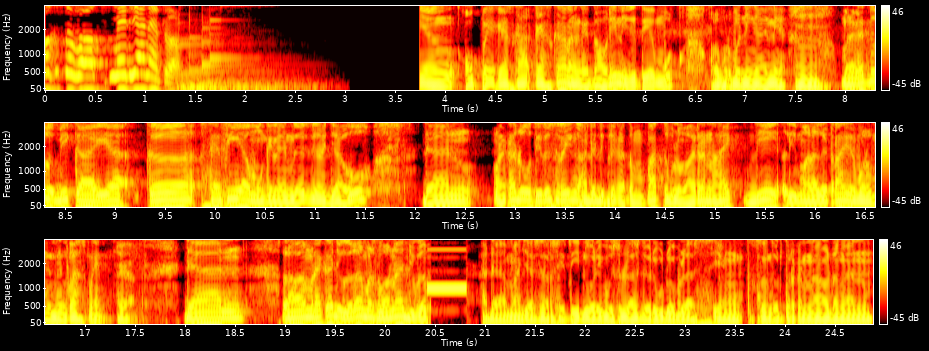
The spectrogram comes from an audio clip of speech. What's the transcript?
Box to Box Media Network. yang OP kayak, kayak sekarang kayak tahun ini gitu ya kalau perbandingannya mereka itu lebih kayak ke Sevilla mungkin yang dari, dari jauh dan mereka dulu waktu itu sering ada di peringkat 4 sebelum akhirnya naik di lima laga terakhir baru memimpin klasmen Ya. dan lawan mereka juga kan Barcelona juga Ada Manchester City 2011-2012 yang tentu terkenal dengan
